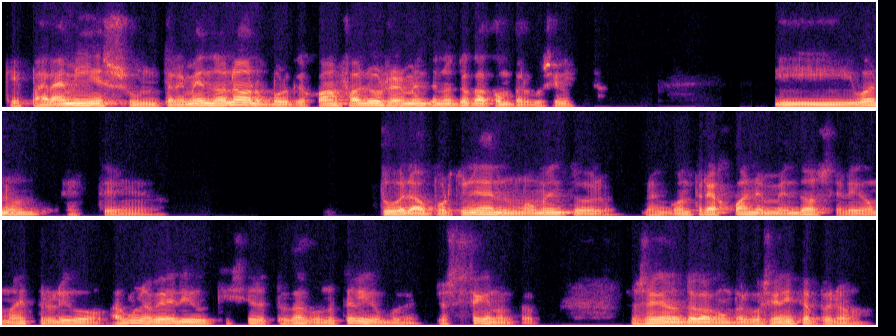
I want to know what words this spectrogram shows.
que para mí es un tremendo honor porque Juan Falú realmente no toca con percusionista. Y bueno, este, tuve la oportunidad en un momento, lo encontré a Juan en Mendoza, le digo, maestro, le digo, ¿alguna vez le digo, quisiera tocar con usted? Le digo, porque yo sé que no toca, yo sé que no toca con percusionista, pero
